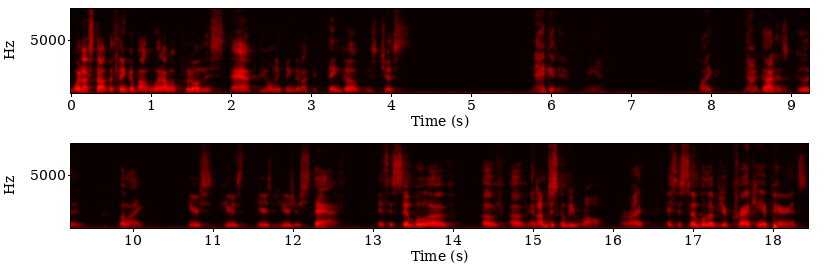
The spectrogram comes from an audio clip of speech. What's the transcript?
when I stopped to think about what I would put on this staff, the only thing that I could think of was just negative man. like not God is good, but like here's here's here's here's your staff. It's a symbol of of of, and I'm just gonna be raw, all right? It's a symbol of your crackhead parents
